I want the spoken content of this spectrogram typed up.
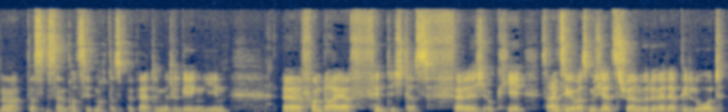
ne, das ist ja im Prinzip noch das bewährte Mittel gegen ihn. Äh, von daher finde ich das völlig okay. Das Einzige, was mich jetzt stören würde, wäre der Pilot,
